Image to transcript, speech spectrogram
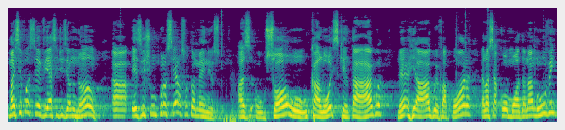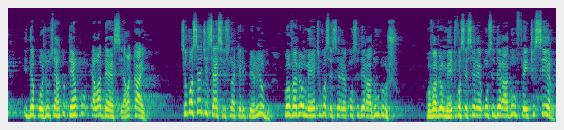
Mas se você viesse dizendo, não, ah, existe um processo também nisso. As, o sol ou o calor esquenta a água, né, e a água evapora, ela se acomoda na nuvem e depois de um certo tempo ela desce, ela cai. Se você dissesse isso naquele período, provavelmente você seria considerado um bruxo. Provavelmente você seria considerado um feiticeiro.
